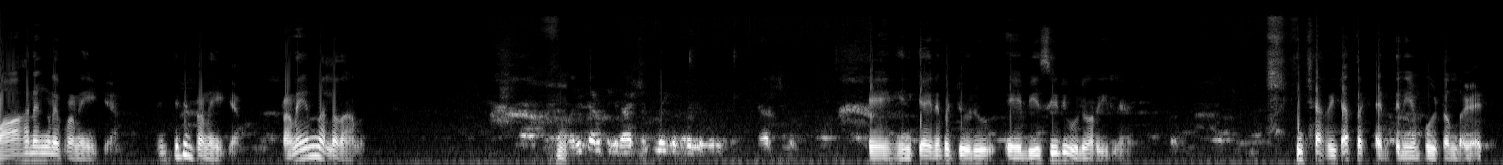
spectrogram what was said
വാഹനങ്ങളെ പ്രണയിക്കാം. എന്തിനും പ്രണയിക്കാം. പ്രണയം നല്ലതാണ്. ഏ എനിക്ക് അതിനെപ്പറ്റി ഒരു എ ബി സി ഡി പോലും അറിയില്ല. എനിക്കറിയാത്ത കാര്യത്തിന് ഞാൻ പോയിട്ടെന്താ കാര്യം?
